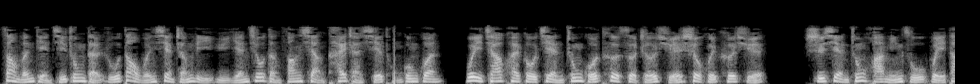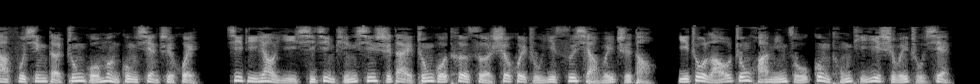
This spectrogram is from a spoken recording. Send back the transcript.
藏文典籍中的儒道文献整理与研究等方向开展协同攻关，为加快构建中国特色哲学社会科学，实现中华民族伟大复兴的中国梦贡献智慧。基地要以习近平新时代中国特色社会主义思想为指导。以筑牢中华民族共同体意识为主线，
